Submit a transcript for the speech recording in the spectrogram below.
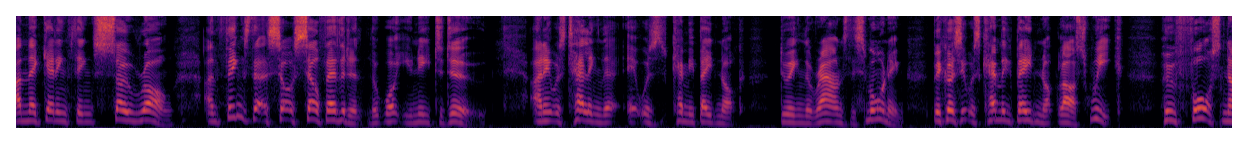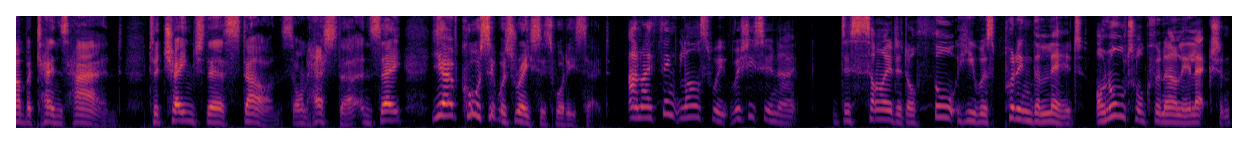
and they're getting things so wrong and things that are sort of self evident that what you need to do. And it was telling that it was Kemi Badenoch doing the rounds this morning because it was Kemi Badenoch last week who forced number 10's hand to change their stance on Hester and say, yeah, of course it was racist what he said. And I think last week Rishi Sunak decided or thought he was putting the lid on all talk of an early election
